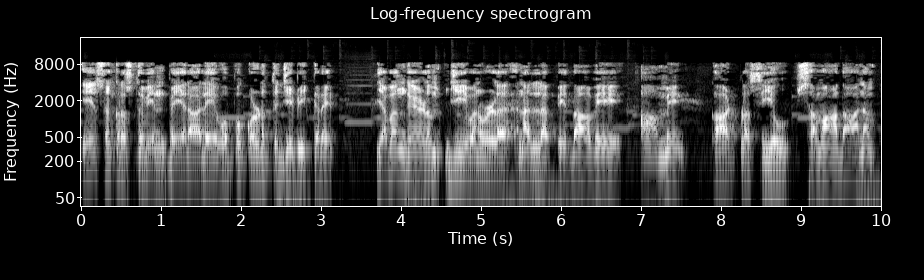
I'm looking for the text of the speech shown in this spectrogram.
இயேசு கிறிஸ்துவின் பெயராலே ஒப்பு கொடுத்து ஜெபிக்கிறேன். ஜபங்கேளும் ஜீவனுள்ள நல்ல பிதாவே ஆமேன். ഗാഡ് പ്ലസ് യു സമാധാനം.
